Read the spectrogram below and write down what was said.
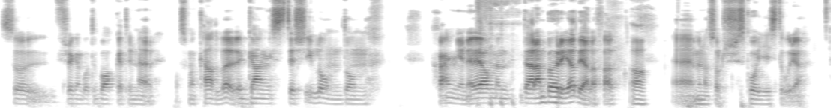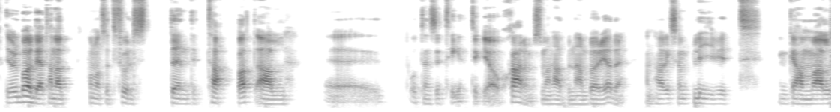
så försöker han gå tillbaka till den här, vad ska man kalla det, gangsters i London-genren. Ja, men där han började i alla fall. Ja. Eh, med någon sorts skojig historia. Det är väl bara det att han har på något sätt fullständigt tappat all eh, autenticitet tycker jag och charm som han hade när han började. Han har liksom blivit en gammal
